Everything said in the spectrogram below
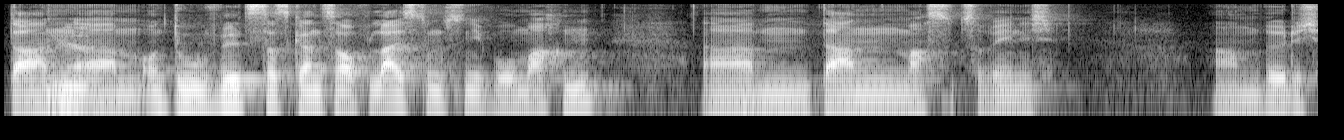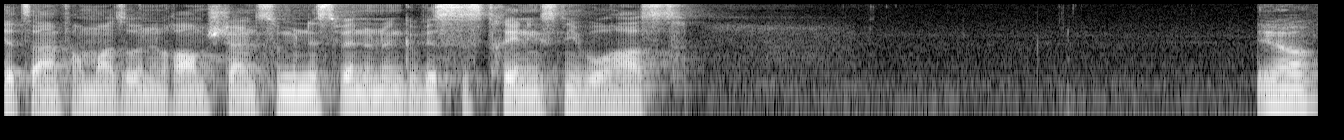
dann ja. ähm, und du willst das Ganze auf Leistungsniveau machen, ähm, dann machst du zu wenig. Ähm, würde ich jetzt einfach mal so in den Raum stellen, zumindest wenn du ein gewisses Trainingsniveau hast. Ja,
